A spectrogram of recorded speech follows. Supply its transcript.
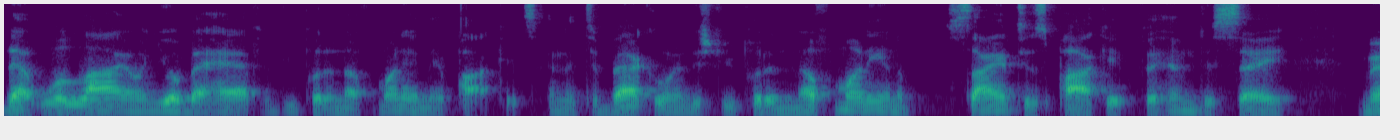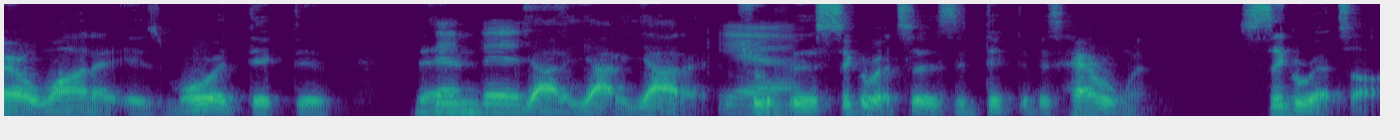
that will lie on your behalf if you put enough money in their pockets. And the tobacco industry put enough money in a scientist's pocket for him to say marijuana is more addictive than, Than this. yada yada yada. Truth is, cigarettes are as addictive as heroin. Cigarettes are,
